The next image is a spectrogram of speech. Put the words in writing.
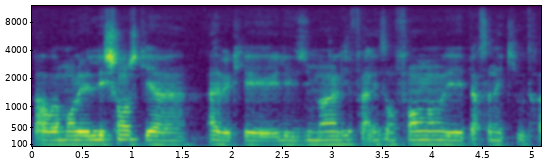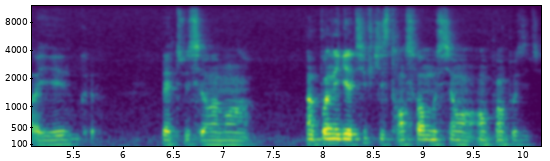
vraiment l'échange qu'il y a avec les, humains, les, enfants, les personnes avec qui vous travaillez. Donc euh, là-dessus c'est vraiment un, un, point négatif qui se transforme aussi en, en point positif.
